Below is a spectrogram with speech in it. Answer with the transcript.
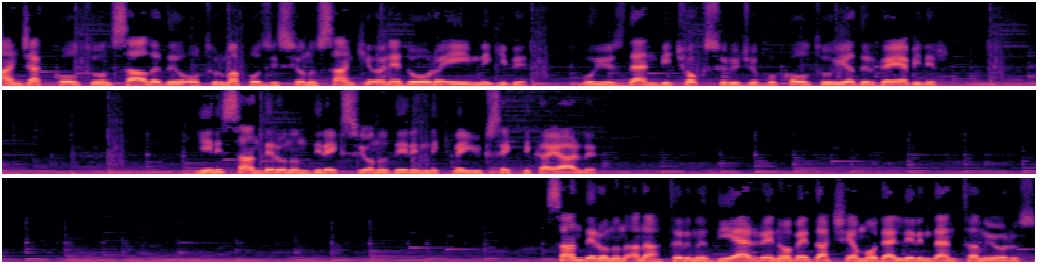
Ancak koltuğun sağladığı oturma pozisyonu sanki öne doğru eğimli gibi. Bu yüzden birçok sürücü bu koltuğu yadırgayabilir. Yeni Sandero'nun direksiyonu derinlik ve yükseklik ayarlı. Sandero'nun anahtarını diğer Renault ve Dacia modellerinden tanıyoruz.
